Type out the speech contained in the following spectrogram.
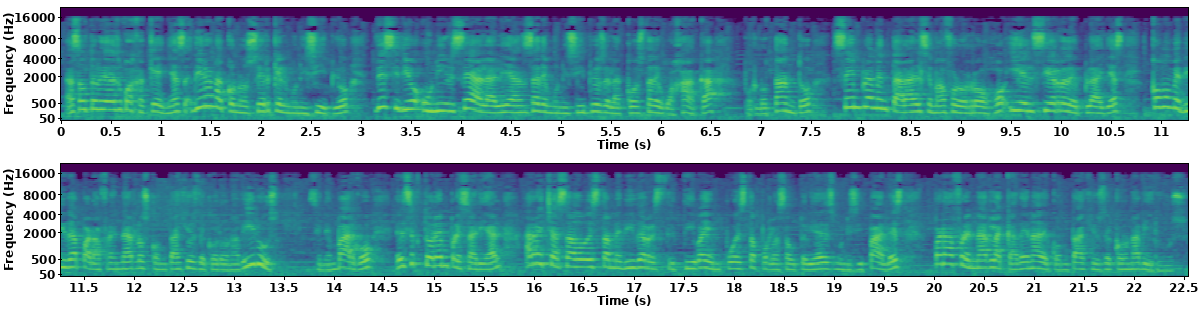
Las autoridades oaxaqueñas dieron a conocer que el municipio decidió unirse a la Alianza de Municipios de la Costa de Oaxaca, por lo tanto, se implementará el semáforo rojo y el cierre de playas como medida para frenar los contagios de coronavirus. Sin embargo, el sector empresarial ha rechazado esta medida restrictiva impuesta por las autoridades municipales para frenar la cadena de contagios de coronavirus.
